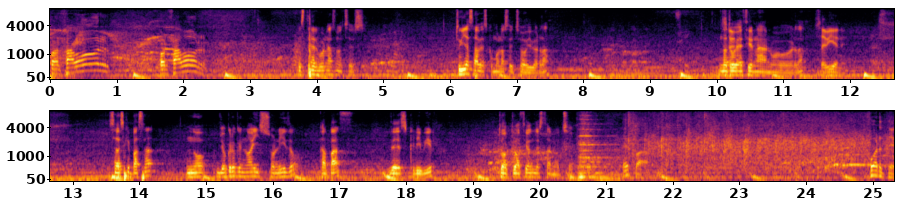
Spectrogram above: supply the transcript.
Por favor, por favor. Esther, buenas noches. Tú ya sabes cómo lo has hecho hoy, ¿verdad? No te voy a decir nada nuevo, ¿verdad? Se viene. ¿Sabes qué pasa? No, yo creo que no hay sonido capaz de describir tu actuación de esta noche. Epa. Fuerte.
